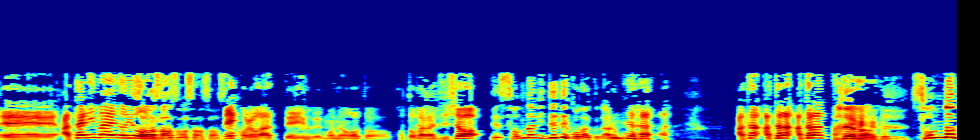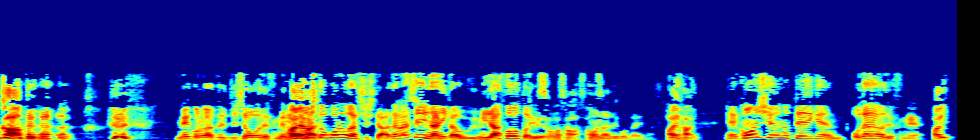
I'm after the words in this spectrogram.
えー、当たり前のように、そうそうそうそうそう。ね、転がっている物事、事柄、事象。え、そんなに出てこなくなるもん。あた、あたら、あたら そんなかと思って。ね、転がってる事象をですね、はいはいもう一転がしして新しい何かを生み出そうというそうそうそうコーナーでございます。はいはい。えー今週の提言、お題はですね、はい。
